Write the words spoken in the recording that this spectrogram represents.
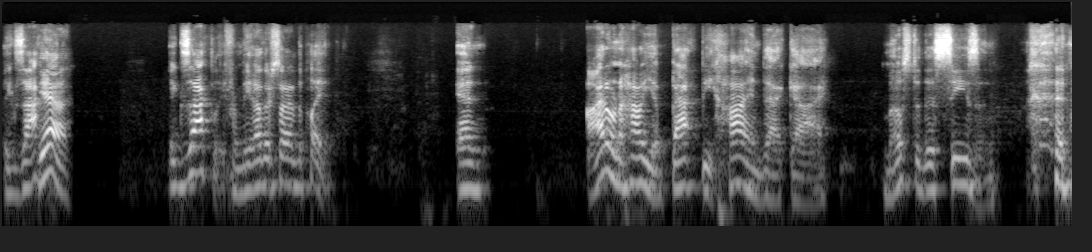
Exactly. Yeah. Exactly. From the other side of the plate. And I don't know how you bat behind that guy most of this season and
